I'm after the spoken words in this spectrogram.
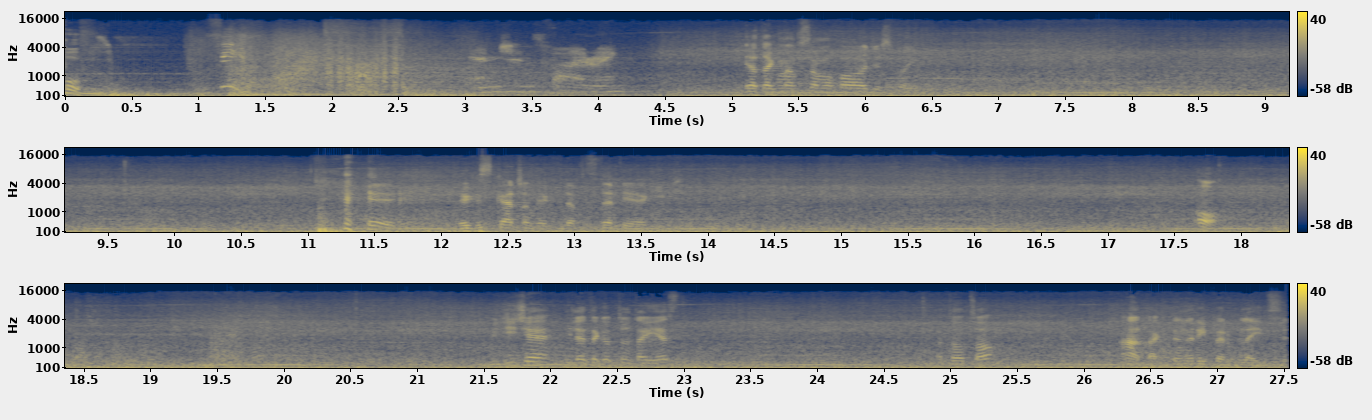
Puf. Engines firing. Ja tak mam w samochodzie swoim. jak skaczą jak w dubstepie jakimś. O! Widzicie ile tego tutaj jest? A to co? A tak, ten Reaper Bladesy.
